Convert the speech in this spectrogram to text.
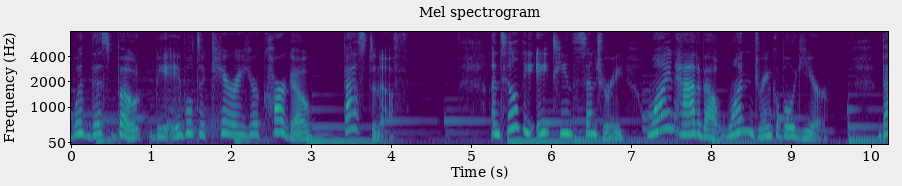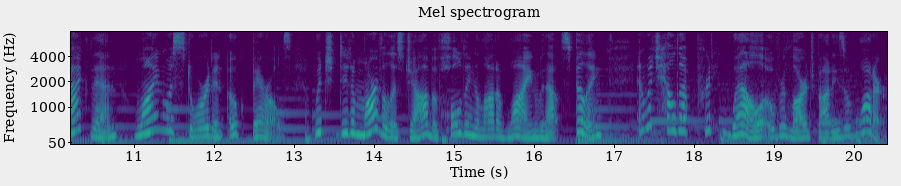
would this boat be able to carry your cargo fast enough? Until the 18th century, wine had about one drinkable year. Back then, wine was stored in oak barrels, which did a marvelous job of holding a lot of wine without spilling, and which held up pretty well over large bodies of water.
